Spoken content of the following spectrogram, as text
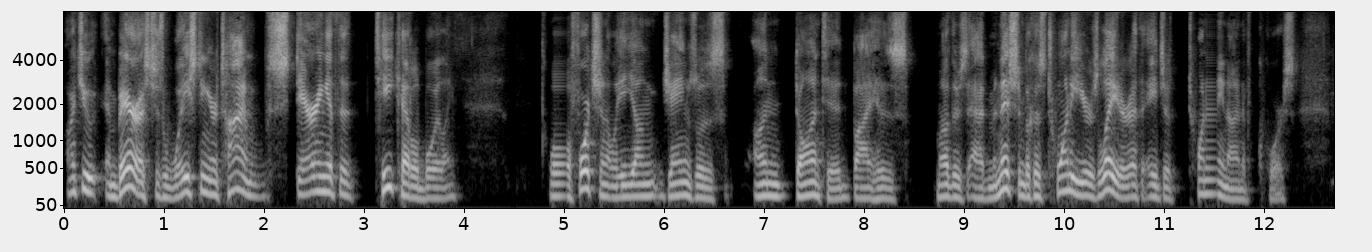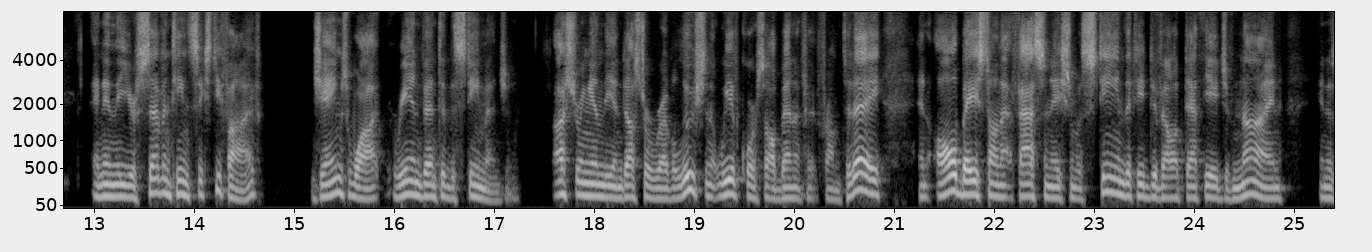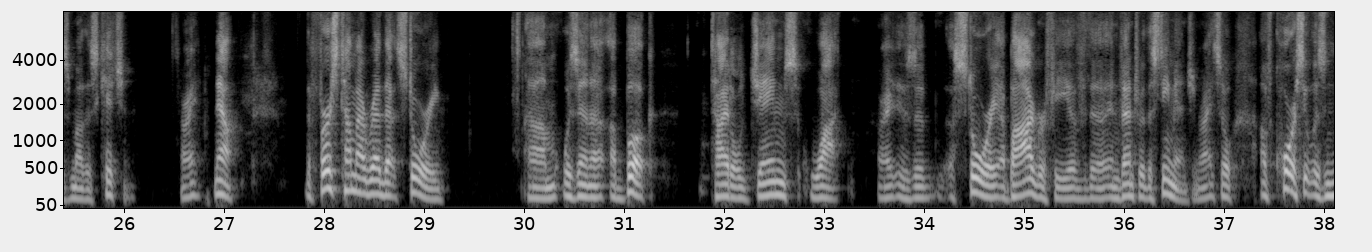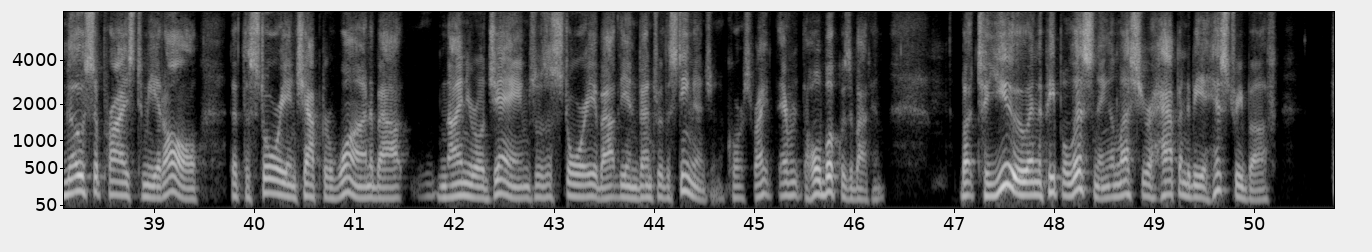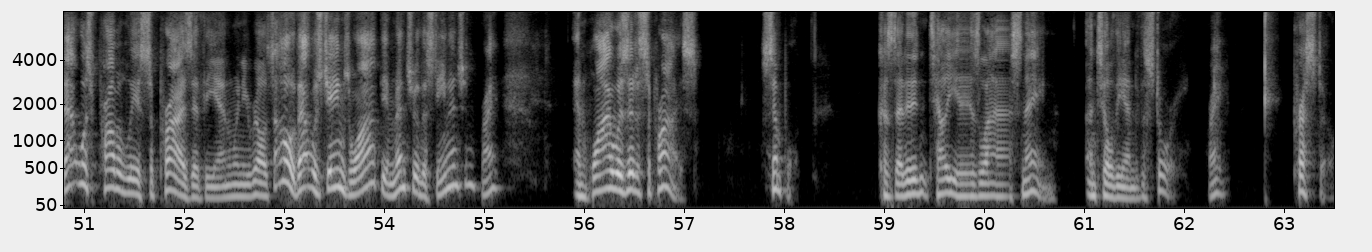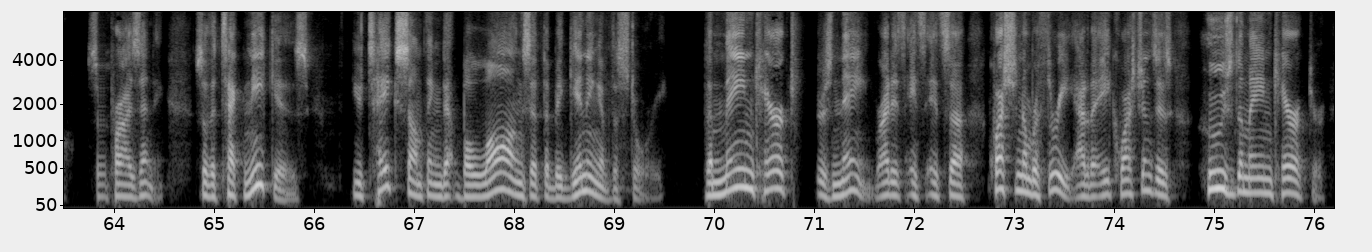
aren't you embarrassed just wasting your time staring at the tea kettle boiling? Well, fortunately, young James was undaunted by his mother's admonition because 20 years later, at the age of 29, of course, and in the year 1765, James Watt reinvented the steam engine, ushering in the Industrial Revolution that we, of course, all benefit from today, and all based on that fascination with steam that he developed at the age of nine in his mother's kitchen. All right. Now, the first time I read that story um, was in a, a book titled James Watt right? It was a, a, story, a biography of the inventor of the steam engine, right? So, of course, it was no surprise to me at all that the story in chapter one about nine year old James was a story about the inventor of the steam engine, of course, right? Every, the whole book was about him. But to you and the people listening, unless you happen to be a history buff, that was probably a surprise at the end when you realized, oh, that was James Watt, the inventor of the steam engine, right? And why was it a surprise? Simple, because I didn't tell you his last name until the end of the story, right? Presto, surprise ending. So the technique is you take something that belongs at the beginning of the story, the main character's name, right? It's it's it's a question number three out of the eight questions is who's the main character?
